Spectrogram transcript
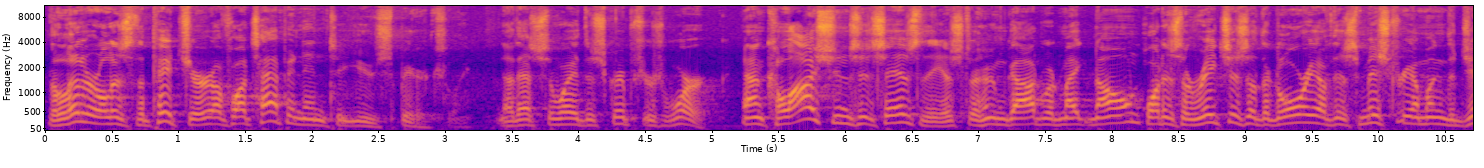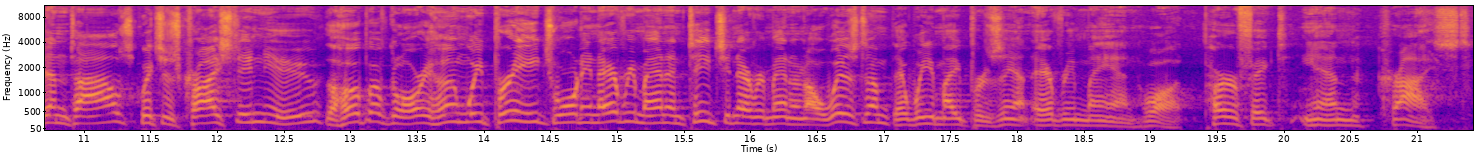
The literal is the picture of what's happening to you spiritually. Now, that's the way the scriptures work. Now in Colossians it says this, to whom God would make known what is the riches of the glory of this mystery among the Gentiles, which is Christ in you, the hope of glory, whom we preach, warning every man and teaching every man in all wisdom, that we may present every man what? Perfect in Christ.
